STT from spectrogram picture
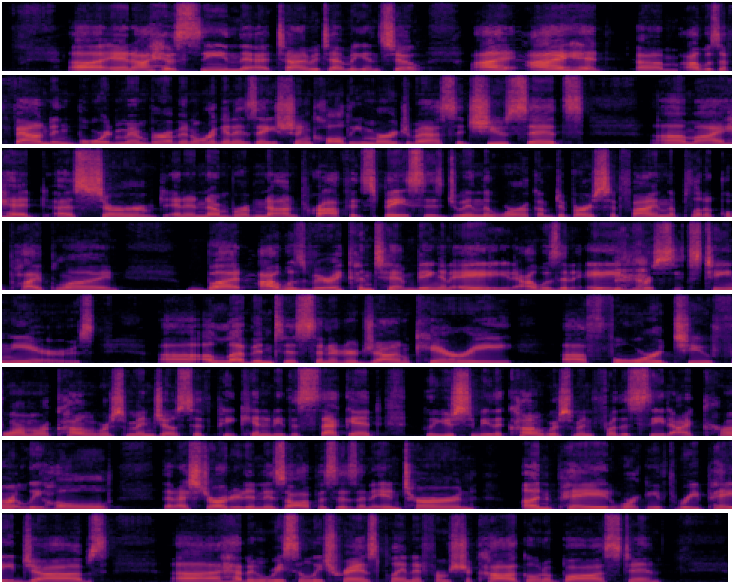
Uh, and I have seen that time and time again. So I, I had, um, I was a founding board member of an organization called Emerge Massachusetts. Um, I had uh, served in a number of nonprofit spaces doing the work of diversifying the political pipeline but I was very content being an aide. I was an aide for 16 years, uh, 11 to Senator John Kerry, uh, four to former Congressman Joseph P. Kennedy II, who used to be the congressman for the seat I currently hold, that I started in his office as an intern, unpaid, working three paid jobs, uh, having recently transplanted from Chicago to Boston.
